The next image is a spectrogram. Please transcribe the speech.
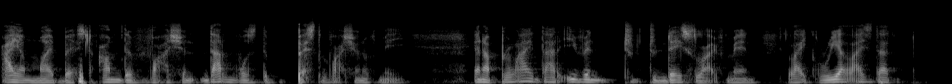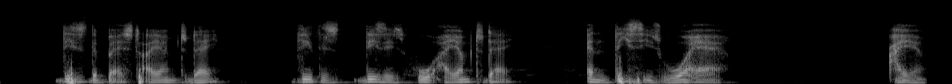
I am my best. I'm the version that was the best version of me. And apply that even to today's life, man. Like realize that this is the best I am today. This is this is who I am today. And this is where I am.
